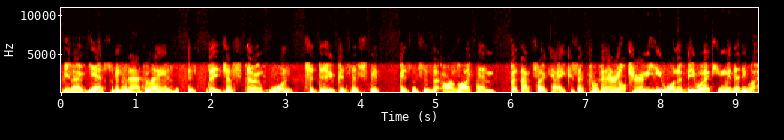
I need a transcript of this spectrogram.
you know, yeah, sometimes exactly. they just don't want to do business with businesses that aren't like them, but that's okay because they're probably Very not true. who you want to be working with anyway.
